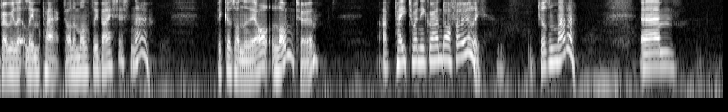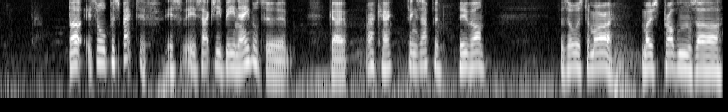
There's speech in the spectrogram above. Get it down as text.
very little impact on a monthly basis? No. Because on the long term, I've paid 20 grand off early. Doesn't matter. Um, but it's all perspective. It's it's actually being able to go, okay, things happen, move on. There's always tomorrow. Most problems are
